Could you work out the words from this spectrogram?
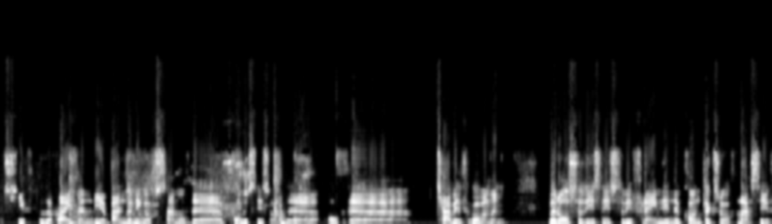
a shift to the right and the abandoning of some of the policies of the of the Chavez government. But also, this needs to be framed in the context of massive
